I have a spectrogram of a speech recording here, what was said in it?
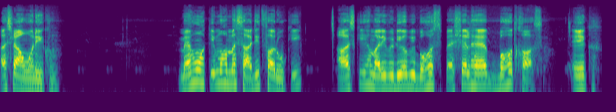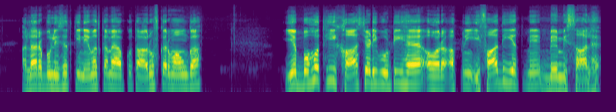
अस्सलाम मैं हूँ हकीम मोहम्मद साजिद फ़ारूकी। आज की हमारी वीडियो भी बहुत स्पेशल है, बहुत ख़ास। एक अल्लाह रब्बुल इज़्ज़त की नेमत का मैं आपको तारुफ़ करवाऊँगा। ये बहुत ही ख़ास जड़ी बूटी है और अपनी इफ़ादियत में बेमिसाल है।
